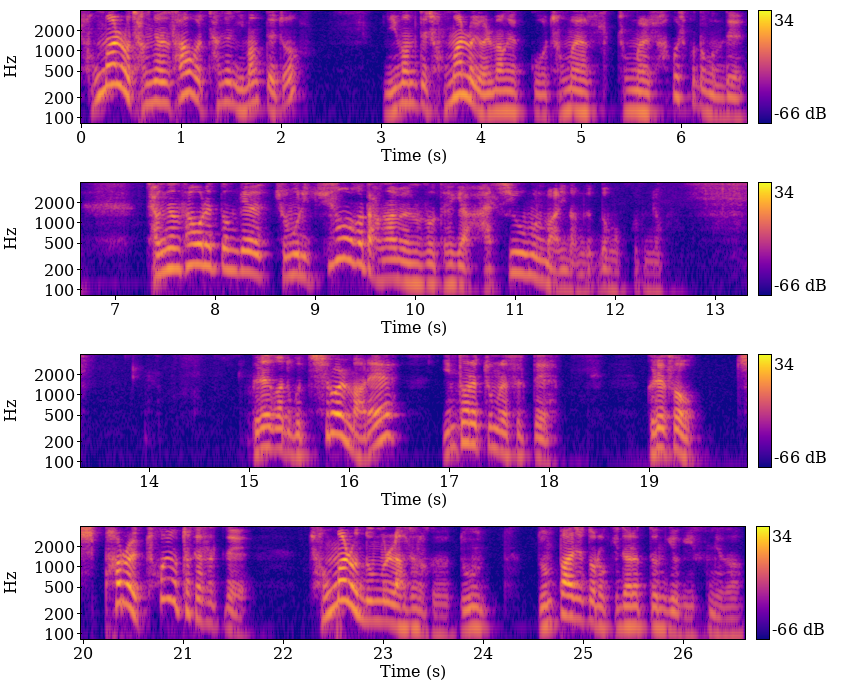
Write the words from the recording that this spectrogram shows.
정말로 작년 4월, 작년 이맘때죠? 이맘때 정말로 열망했고 정말 정말 사고 싶었던 건데 작년 4월 했던 게 주문이 취소가 당하면서 되게 아쉬움을 많이 남겼, 넘었거든요. 그래가지고 7월 말에 인터넷 주문했을 때 그래서 8월 초에 도착했을 때 정말로 눈물 나더라고요. 눈, 눈 빠지도록 기다렸던 기억이 있습니다.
